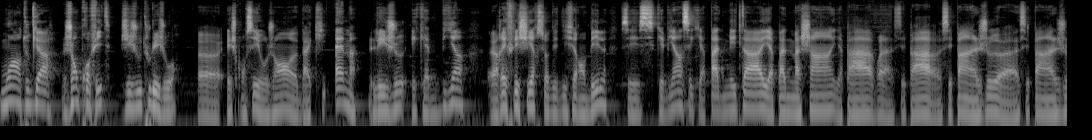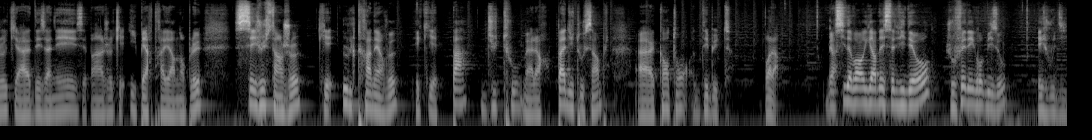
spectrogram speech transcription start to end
Moi en tout cas j'en profite, j'y joue tous les jours euh, et je conseille aux gens euh, bah, qui aiment les jeux et qui aiment bien euh, réfléchir sur des différents builds. C'est ce qui est bien, c'est qu'il n'y a pas de méta, il n'y a pas de machin, il n'y a pas voilà, c'est pas c'est pas un jeu c'est pas un jeu qui a des années, c'est pas un jeu qui est hyper tryhard non plus. C'est juste un jeu qui est ultra nerveux et qui est pas du tout, mais alors pas du tout simple quand on débute. Voilà. Merci d'avoir regardé cette vidéo. Je vous fais des gros bisous. Et je vous dis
